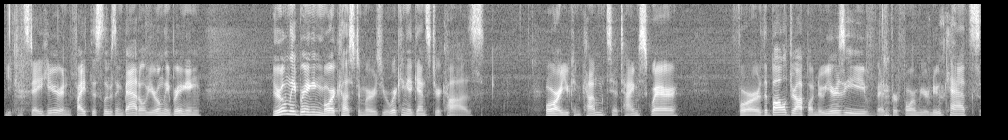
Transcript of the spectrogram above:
You can stay here and fight this losing battle. You're only bringing you're only bringing more customers. You're working against your cause. Or you can come to Times Square for the ball drop on New Year's Eve and perform your nude cats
